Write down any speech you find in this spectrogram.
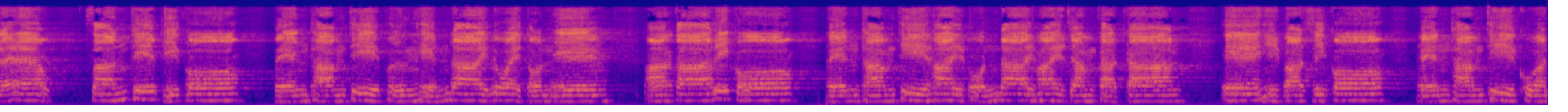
แล้ว สันทิฏฐิโก เป็นธรรมที่พึงเห็นได้ด้วยตนเอง อาการิโก เป็นธรรมที่ให้ผลได้ไม่จำกัดการ เอหิปัสสิโก เป็นธรรมที่ควร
